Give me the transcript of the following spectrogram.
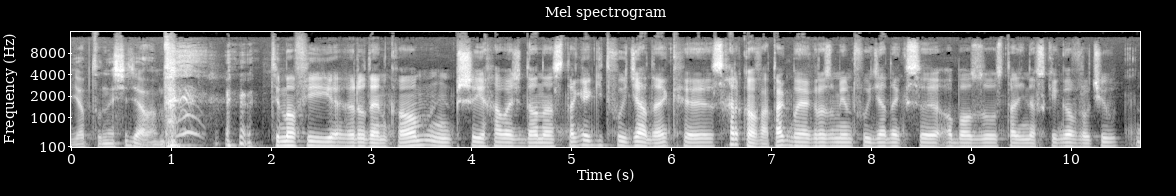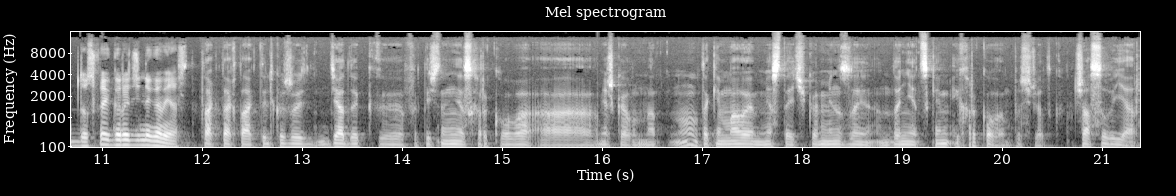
ja tu nie siedziałem. Tymofij Rudenko, przyjechałeś do nas, tak jak i twój dziadek, z Charkowa, tak? Bo jak rozumiem, twój dziadek z obozu stalinowskiego wrócił do swojego rodzinnego miasta. Tak, tak, tak, tylko że dziadek faktycznie nie z Charkowa, a mieszkał na no, takim małym miasteczku między Donieckiem i Charkowem pośrodku, Czasowy Jar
